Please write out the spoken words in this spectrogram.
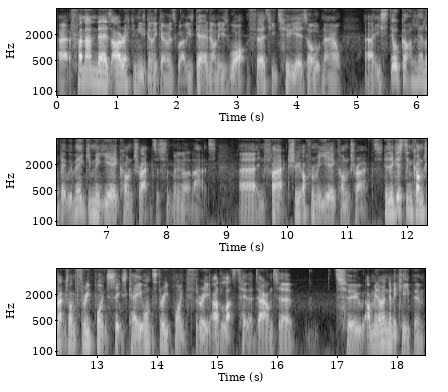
Uh, Fernandez, I reckon he's going to go as well. He's getting on. He's what, 32 years old now. Uh, he's still got a little bit. We may give him a year contract or something like that. Uh, in fact, should we offer him a year contract? His existing contract's on 3.6k. He wants 3.3. I'd like to take that down to 2. I mean, I'm going to keep him.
